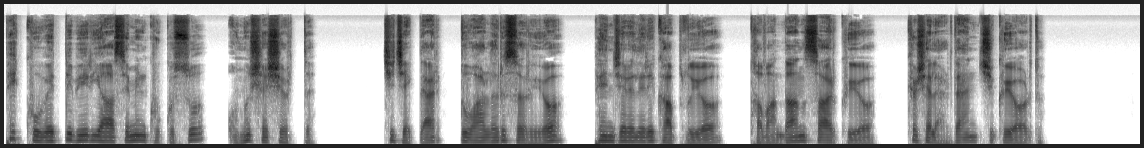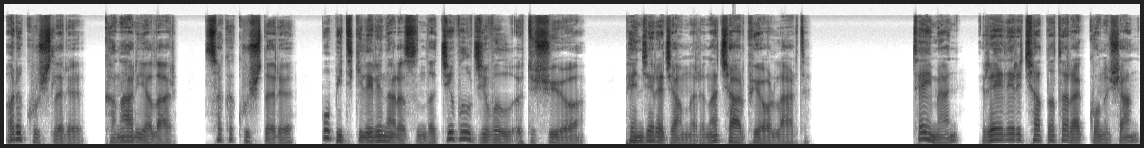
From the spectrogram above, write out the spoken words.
pek kuvvetli bir Yasemin kokusu onu şaşırttı. Çiçekler duvarları sarıyor, pencereleri kaplıyor, tavandan sarkıyor, köşelerden çıkıyordu. Arı kuşları, kanaryalar, saka kuşları bu bitkilerin arasında cıvıl cıvıl ötüşüyor, pencere camlarına çarpıyorlardı. Teğmen, R'leri çatlatarak konuşan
